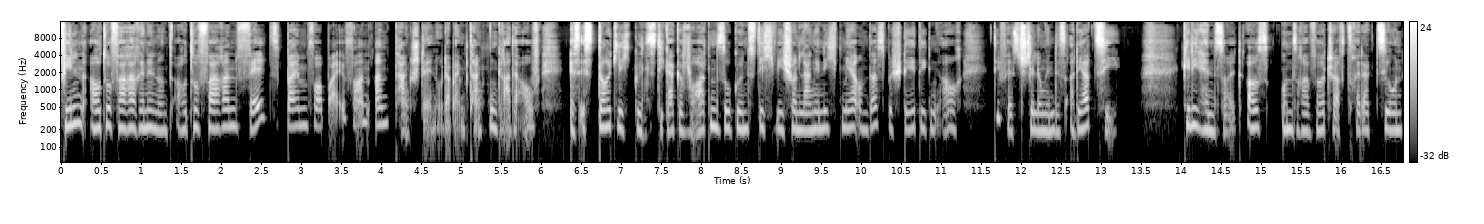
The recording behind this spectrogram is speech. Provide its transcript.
Vielen Autofahrerinnen und Autofahrern fällt beim Vorbeifahren an Tankstellen oder beim Tanken gerade auf, es ist deutlich günstiger geworden, so günstig wie schon lange nicht mehr, und das bestätigen auch die Feststellungen des ADAC. Gilly Hensoldt aus unserer Wirtschaftsredaktion.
